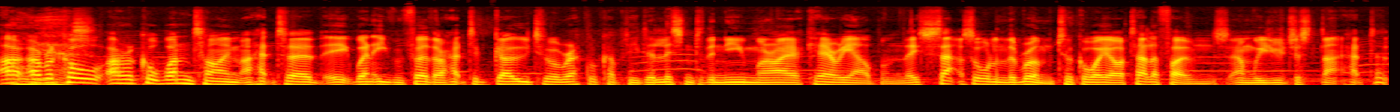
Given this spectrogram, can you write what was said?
I, Oh, I yes. recall. I recall one time I had to. It went even further. I had to go to a record company to listen to the new Mariah Carey album. They sat us all in the room, took away our telephones, and we just like, had to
